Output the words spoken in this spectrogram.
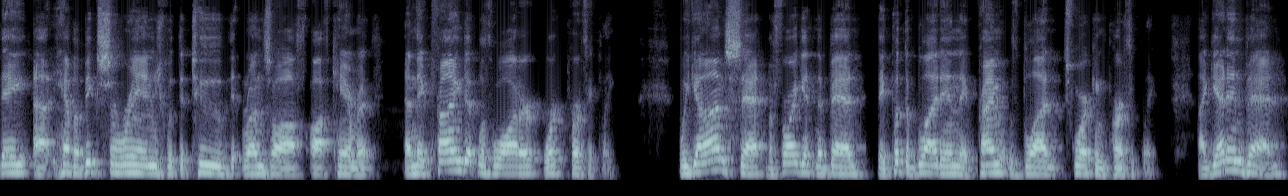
They uh, have a big syringe with the tube that runs off off camera, and they primed it with water, worked perfectly. We get on set. Before I get in the bed, they put the blood in, they prime it with blood. It's working perfectly. I get in bed,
